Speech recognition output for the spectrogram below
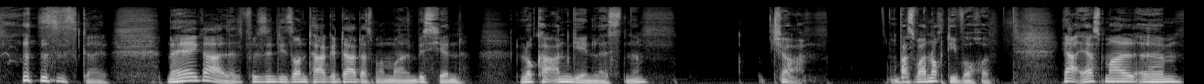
das ist geil. Naja, egal. Dafür sind die Sonntage da, dass man mal ein bisschen locker angehen lässt, ne? Tja, was war noch die Woche? Ja, erstmal, ähm,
